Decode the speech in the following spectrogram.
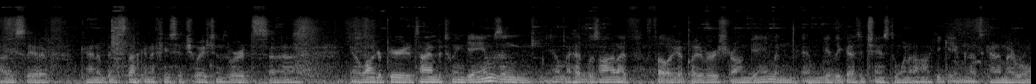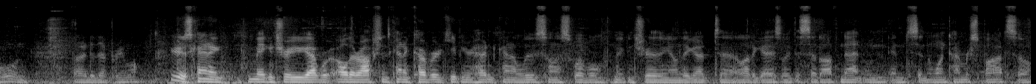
obviously I've kind of been stuck in a few situations where it's. Uh, you know, longer period of time between games, and you know, my head was on. I felt like I played a very strong game and, and gave the guys a chance to win a hockey game, and that's kind of my role, and thought I did that pretty well. You're just kind of making sure you got all their options kind of covered, keeping your head kind of loose on a swivel, making sure that, you know they got uh, a lot of guys like to set off net and, and sit in one-timer spots, so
